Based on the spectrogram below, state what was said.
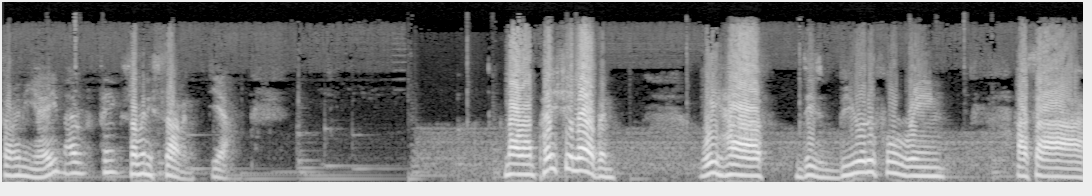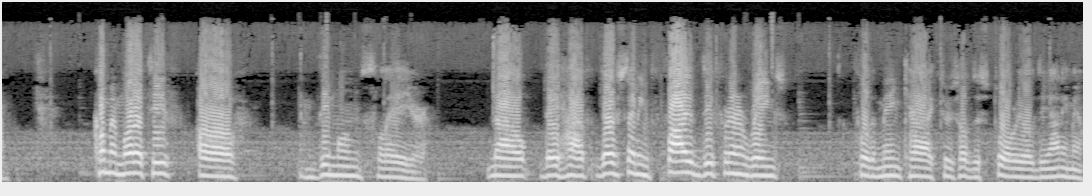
78, I think? 77, yeah. Now on page 11, we have this beautiful ring as a commemorative of Demon Slayer. Now they have they're selling five different rings for the main characters of the story of the anime,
